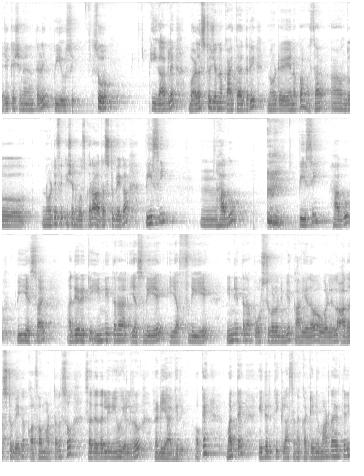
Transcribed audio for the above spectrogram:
ಎಜುಕೇಷನ್ ಏನಂತೇಳಿ ಪಿ ಯು ಸಿ ಸೊ ಈಗಾಗಲೇ ಭಾಳಷ್ಟು ಜನ ಕಾಯ್ತಾ ಇದ್ದೀರಿ. ನೋಡಿ ಏನಪ್ಪ, ಹೊಸ ಒಂದು ನೋಟಿಫಿಕೇಷನ್ಗೋಸ್ಕರ ಆದಷ್ಟು ಬೇಗ ಪಿ ಸಿ ಹಾಗೂ ಪಿ ಸಿ ಹಾಗೂ ಪಿ ಎಸ್ ಐ ಅದೇ ರೀತಿ ಇನ್ನಿತರ S D A F D A ಇನ್ನಿತರ ಪೋಸ್ಟ್ಗಳು ನಿಮಗೆ ಖಾಲಿ ಅದಾವೆ ಅವುಗಳನ್ನೆಲ್ಲ ಆದಷ್ಟು ಬೇಗ ಕನ್ಫರ್ಮ್ ಮಾಡ್ತಾರೆ. ಸೊ ಸದ್ಯದಲ್ಲಿ ನೀವು ಎಲ್ಲರೂ ರೆಡಿಯಾಗಿರಿ ಓಕೆ ಮತ್ತು ಇದೇ ರೀತಿ ಕ್ಲಾಸನ್ನು ಕಂಟಿನ್ಯೂ ಮಾಡ್ತಾ ಇರ್ತೀನಿ.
